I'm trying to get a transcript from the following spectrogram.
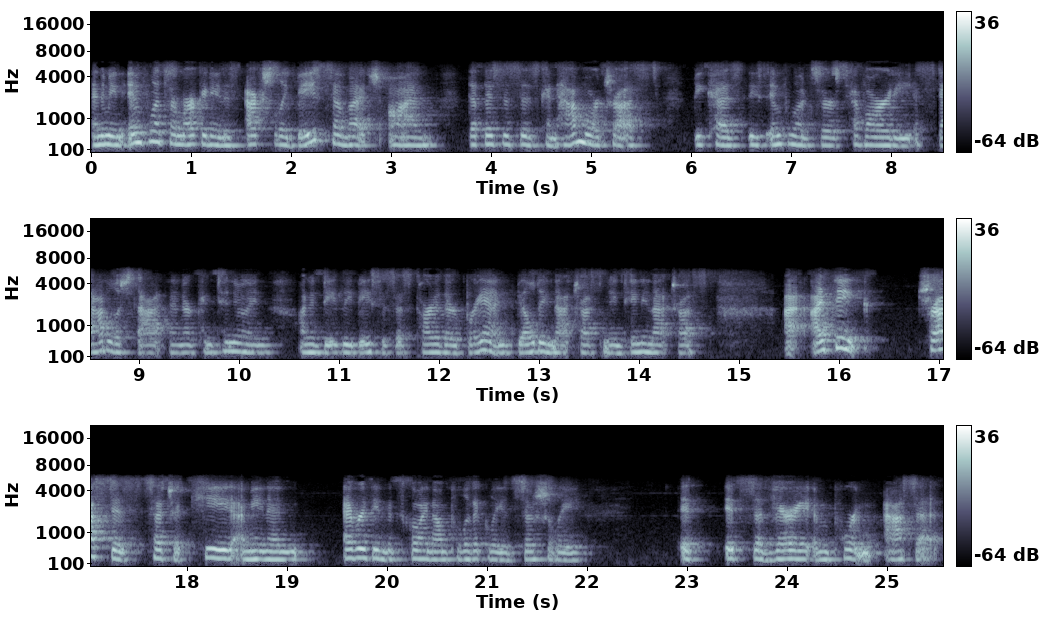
and I mean, influencer marketing is actually based so much on that businesses can have more trust because these influencers have already established that and are continuing on a daily basis as part of their brand, building that trust, maintaining that trust. I, I think trust is such a key. I mean, and everything that's going on politically and socially, it, it's a very important asset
